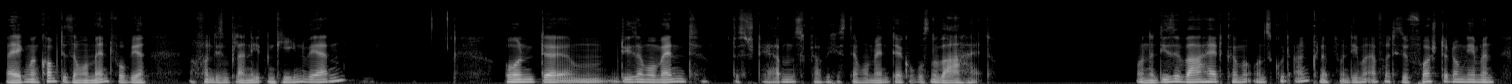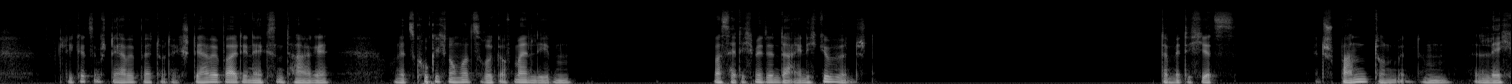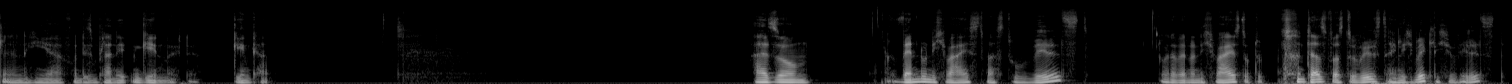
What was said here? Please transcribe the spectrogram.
Weil irgendwann kommt dieser Moment, wo wir auch von diesem Planeten gehen werden. Und ähm, dieser Moment des Sterbens, glaube ich, ist der Moment der großen Wahrheit. Und an diese Wahrheit können wir uns gut anknüpfen, indem wir einfach diese Vorstellung nehmen, ich liege jetzt im Sterbebett oder ich sterbe bald die nächsten Tage und jetzt gucke ich nochmal zurück auf mein Leben. Was hätte ich mir denn da eigentlich gewünscht? Damit ich jetzt entspannt und mit einem Lächeln hier von diesem Planeten gehen möchte, gehen kann. Also, wenn du nicht weißt, was du willst, oder wenn du nicht weißt, ob du das, was du willst, eigentlich wirklich willst,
